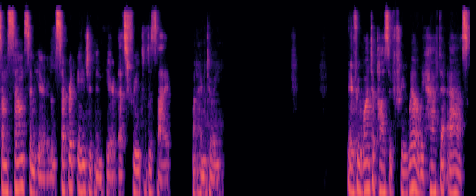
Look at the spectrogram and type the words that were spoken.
some sense in here, a separate agent in here that's free to decide what I'm doing. If we want to posit free will, we have to ask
